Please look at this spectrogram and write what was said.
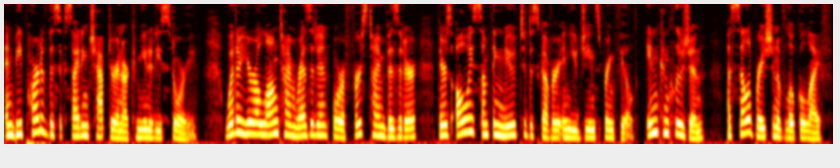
and be part of this exciting chapter in our community's story. Whether you're a longtime resident or a first time visitor, there's always something new to discover in Eugene Springfield. In conclusion, a celebration of local life.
